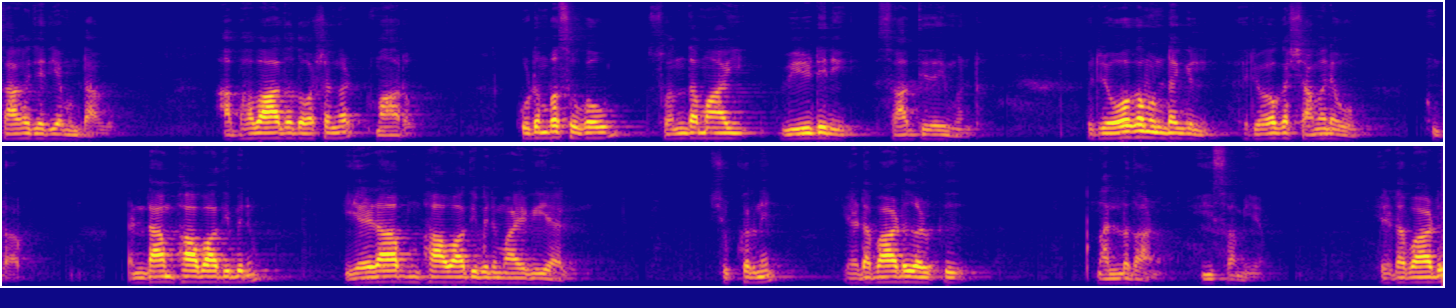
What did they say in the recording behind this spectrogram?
സാഹചര്യമുണ്ടാകും. അപവാദ ദോഷങ്ങൾ മാറും. കുടുംബസുഖവും സ്വന്തമായി വീടിന് സാധ്യതയുമുണ്ട്. രോഗമുണ്ടെങ്കിൽ രോഗശമനവും ഉണ്ടാകും. രണ്ടാം ഭാവാധിപനും ഏഴാം ഭാവാധിപനുമായകയാൽ ശുക്രന് ഇടപാടുകൾക്ക് നല്ലതാണ് ഈ സമയം. ഇടപാട്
